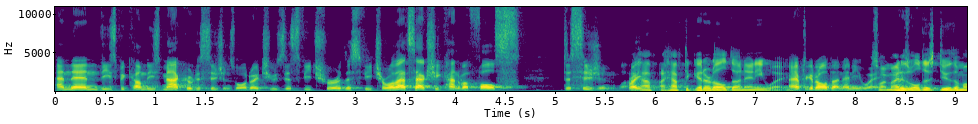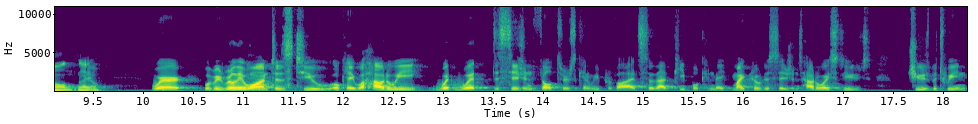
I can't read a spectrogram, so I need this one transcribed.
and then these become these macro decisions. Well, do I choose this feature or this feature? Well, that's actually kind of a false decision, right? I have, I have to get it all done anyway. I have to get it all done anyway. So I might as well just do them all, you know. Where what we really want is to, okay, well, how do we, what, what decision filters can we provide so that people can make micro decisions? How do I choose, choose between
